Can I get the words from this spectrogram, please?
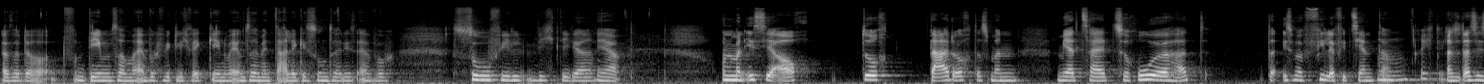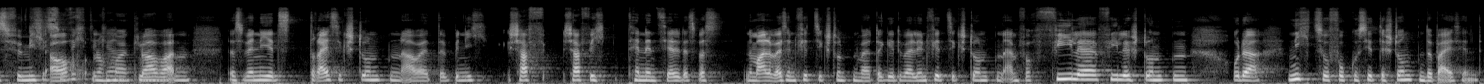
Also da, von dem soll man einfach wirklich weggehen, weil unsere mentale Gesundheit ist einfach so viel wichtiger. Ja. Und man ist ja auch durch, dadurch, dass man mehr Zeit zur Ruhe hat, da ist man viel effizienter. Mhm, richtig. Also das ist für mich ist auch so nochmal ja. klar mhm. worden, dass wenn ich jetzt 30 Stunden arbeite, bin ich, schaffe schaff ich tendenziell das, was normalerweise in 40 Stunden weitergeht, weil in 40 Stunden einfach viele, viele Stunden oder nicht so fokussierte Stunden dabei sind.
